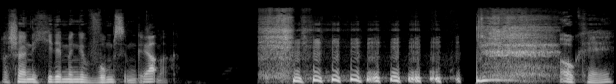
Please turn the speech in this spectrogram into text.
wahrscheinlich jede Menge Wumms im Geschmack. Ja. okay.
